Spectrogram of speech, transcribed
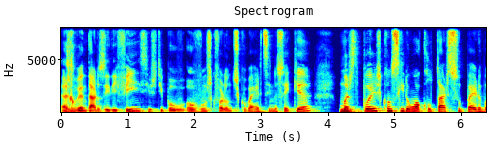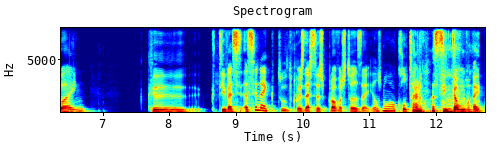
a arrebentar os edifícios, tipo, houve, houve uns que foram descobertos e não sei o quê, mas depois conseguiram ocultar super bem que, que tivesse. A cena é que tu, depois destas provas todas, é, eles não ocultaram assim tão bem.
